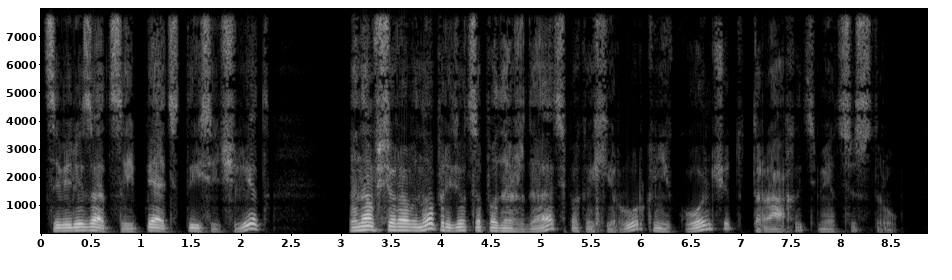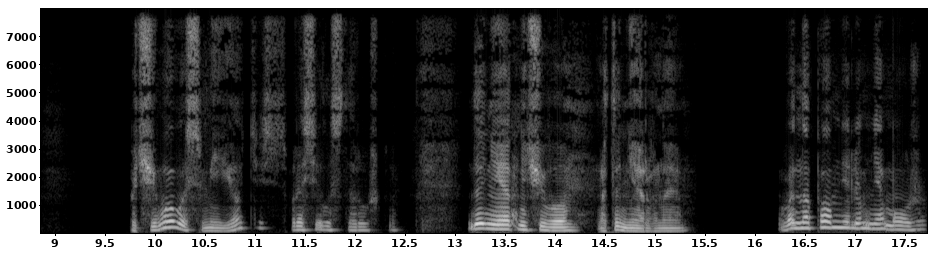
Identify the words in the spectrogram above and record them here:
Цивилизации пять тысяч лет, но нам все равно придется подождать, пока хирург не кончит трахать медсестру. — Почему вы смеетесь? — спросила старушка. — Да нет, ничего, это нервное. — Вы напомнили мне мужа.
